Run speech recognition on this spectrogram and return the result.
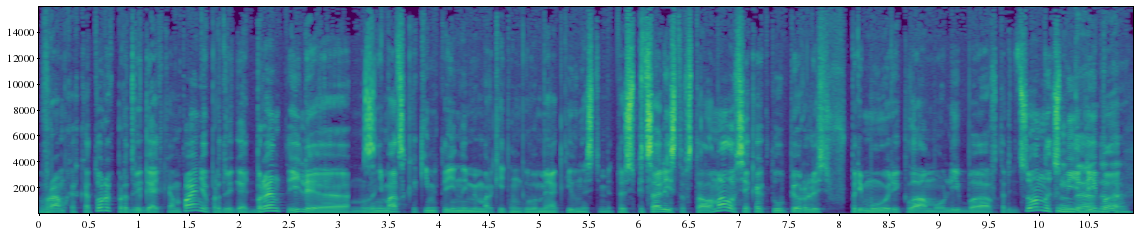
в рамках которых продвигать компанию, продвигать бренд или э, заниматься какими-то иными маркетинговыми активностями. То есть специалистов стало мало, все как-то уперлись в прямую рекламу либо в традиционных СМИ, да, либо да, да.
